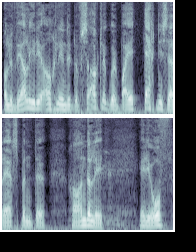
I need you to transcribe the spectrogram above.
Alhoewel hierdie aangeleentheid hoofsaaklik oor baie tegniese regspunte gehandel het, het die hof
